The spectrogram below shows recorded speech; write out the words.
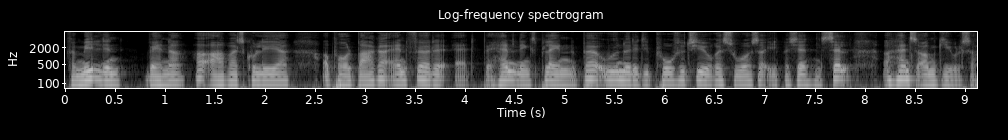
familien, venner og arbejdskolleger, og Paul Bakker anførte, at behandlingsplanen bør udnytte de positive ressourcer i patienten selv og hans omgivelser.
